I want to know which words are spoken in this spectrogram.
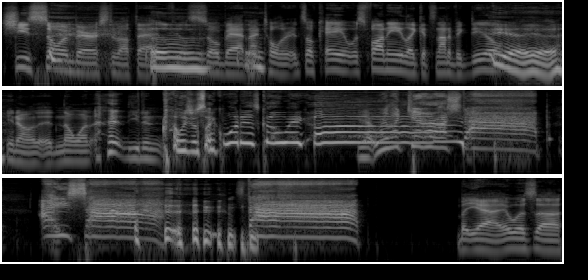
she's so embarrassed about that. It feels so bad. And I told her it's okay. It was funny. Like it's not a big deal. yeah, yeah. You know, uh, no one you didn't. I was just like, what is going on? Yeah, we are like, Tara, stop, Isa, stop. But yeah, it was uh,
